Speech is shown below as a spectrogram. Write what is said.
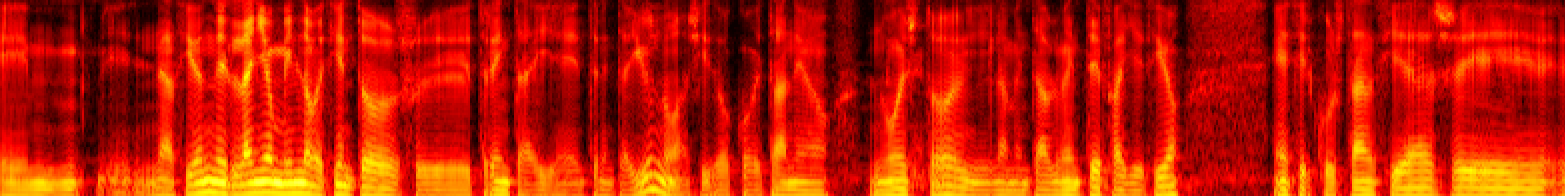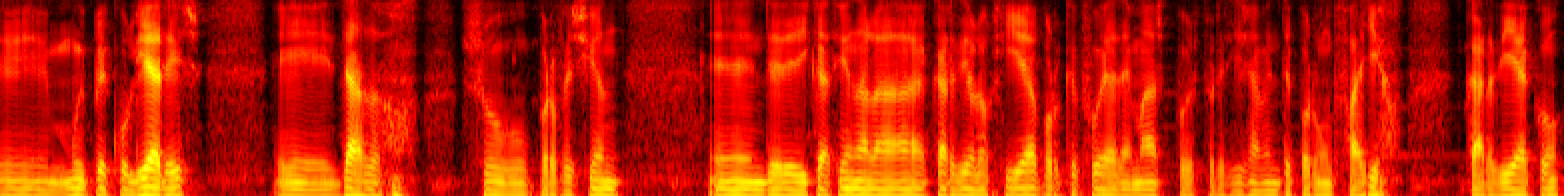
em, nació en el año 1931, ha sido coetáneo nuestro y lamentablemente falleció en circunstancias muy peculiares, dado su profesión de dedicación a la cardiología, porque fue además, pues precisamente por un fallo cardíaco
